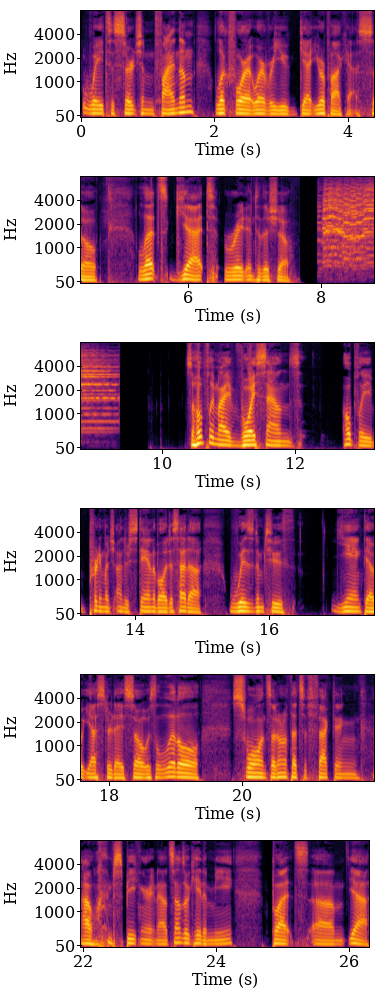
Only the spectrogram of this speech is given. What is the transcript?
way to search and find them, look for it wherever you get your podcasts. So let's get right into this show. So hopefully my voice sounds hopefully pretty much understandable. I just had a wisdom tooth yanked out yesterday, so it was a little swollen. So I don't know if that's affecting how I'm speaking right now. It sounds okay to me, but um, yeah,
